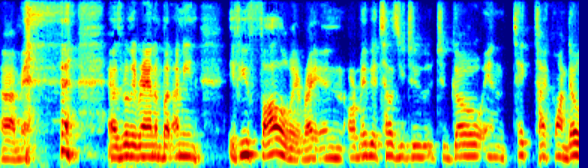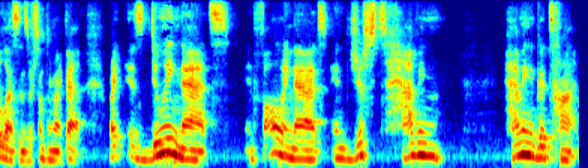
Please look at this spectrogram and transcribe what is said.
Um, it was really random, but I mean, if you follow it right and or maybe it tells you to to go and take taekwondo lessons or something like that right is doing that and following that and just having having a good time.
